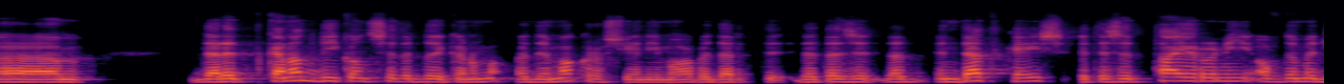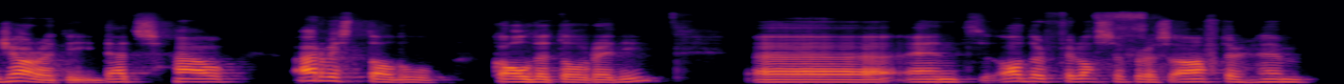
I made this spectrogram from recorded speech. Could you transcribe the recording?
um, that it cannot be considered a, democracy anymore, but that, that, is, that in that case, it is a tyranny of the majority. That's how Aristotle called it already. Uh, and other philosophers after him,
